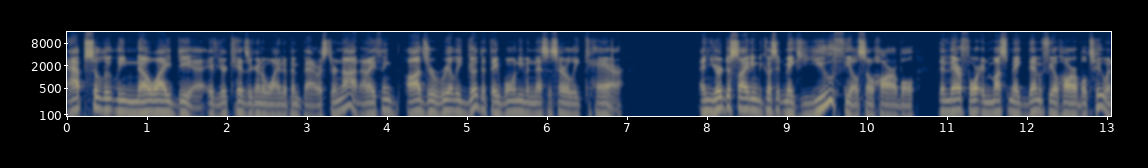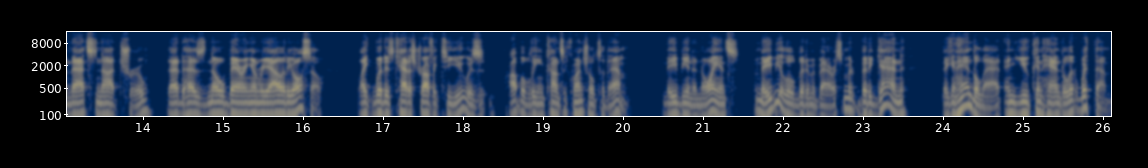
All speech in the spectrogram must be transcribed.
absolutely no idea if your kids are going to wind up embarrassed or not. And I think odds are really good that they won't even necessarily care. And you're deciding because it makes you feel so horrible, then therefore it must make them feel horrible too. And that's not true. That has no bearing on reality, also. Like what is catastrophic to you is probably inconsequential to them. Maybe an annoyance, maybe a little bit of embarrassment. But again, they can handle that and you can handle it with them.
